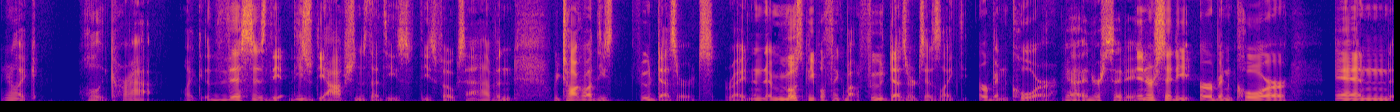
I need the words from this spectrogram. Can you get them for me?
And you're like, holy crap. Like this is the these are the options that these these folks have. And we talk about these food deserts, right? And most people think about food deserts as like the urban core Yeah, inner city. inner city urban core and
